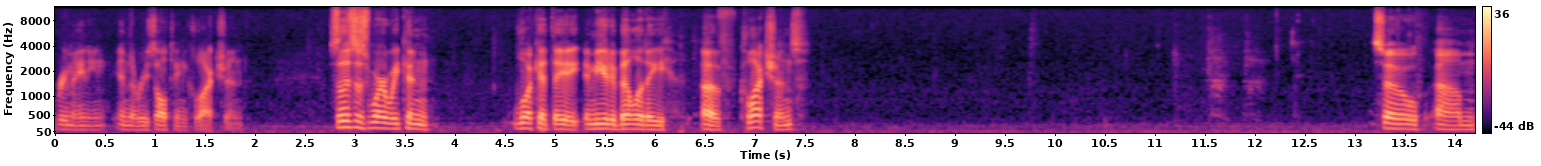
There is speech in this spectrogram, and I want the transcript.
remaining in the resulting collection. So this is where we can look at the immutability of collections. So um,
